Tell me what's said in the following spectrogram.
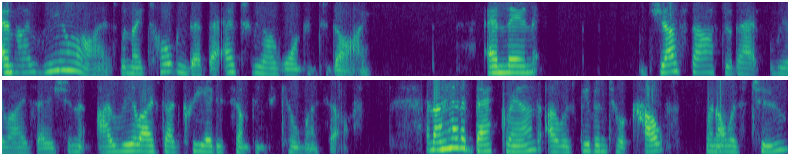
And I realized when they told me that, that actually I wanted to die. And then just after that realization, I realized I'd created something to kill myself. And I had a background. I was given to a cult when I was two.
